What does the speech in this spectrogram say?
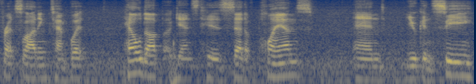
fret slotting template, held up against his set of plans, and you can see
